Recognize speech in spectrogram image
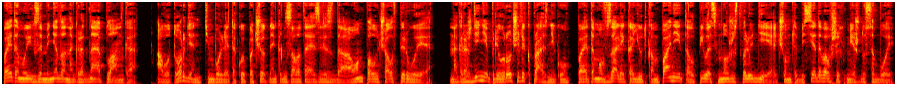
поэтому их заменяла наградная планка – а вот орден, тем более такой почетный, как Золотая Звезда, он получал впервые. Награждение приурочили к празднику, поэтому в зале кают-компании толпилось множество людей, о чем-то беседовавших между собой.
